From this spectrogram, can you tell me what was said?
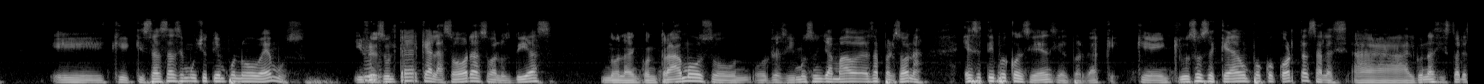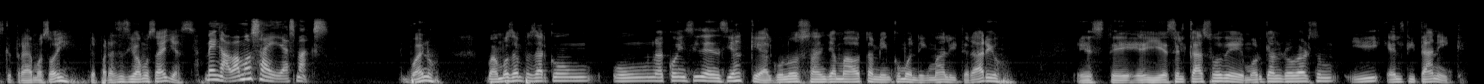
que quizás hace mucho tiempo no vemos y resulta que a las horas o a los días nos la encontramos o, recibimos un llamado de esa persona. Ese tipo de coincidencias, ¿verdad? Que, que incluso se quedan un poco cortas a, las, a algunas historias que traemos hoy. ¿Te parece si vamos a ellas? Venga, vamos a ellas, Max. Bueno, vamos a empezar con una coincidencia que algunos han llamado también como enigma literario. Este, y es el caso de Morgan Robertson y el Titanic.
